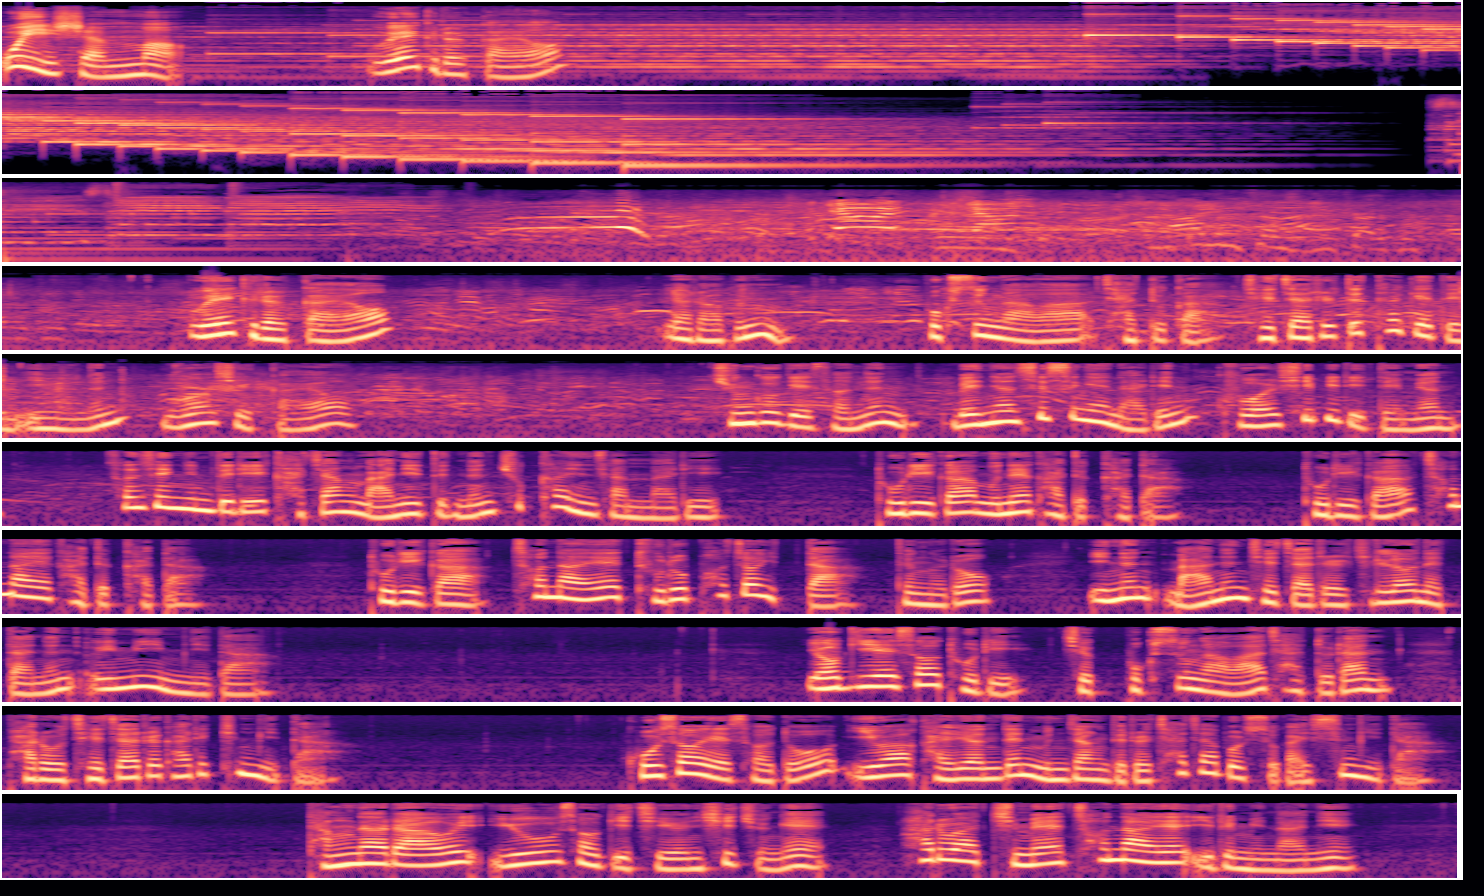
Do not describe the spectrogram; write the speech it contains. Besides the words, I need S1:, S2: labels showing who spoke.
S1: 为什么?
S2: 왜 그럴까요? 왜 그럴까요? 여러분, 복숭아와 자두가 제자를 뜻하게 된 이유는 무엇일까요? 중국에서는 매년 스승의 날인 9월 10일이 되면 선생님들이 가장 많이 듣는 축하 인사말이 도리가 문에 가득하다. 도리가 천하에 가득하다. 도리가 천하에 두루 퍼져 있다 등으로 이는 많은 제자를 길러냈다는 의미입니다. 여기에서 도리, 즉 복숭아와 자두란 바로 제자를 가리킵니다. 고서에서도 이와 관련된 문장들을 찾아볼 수가 있습니다. 당나라의 유우석이 지은 시 중에 하루아침에 천하의 이름이 나니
